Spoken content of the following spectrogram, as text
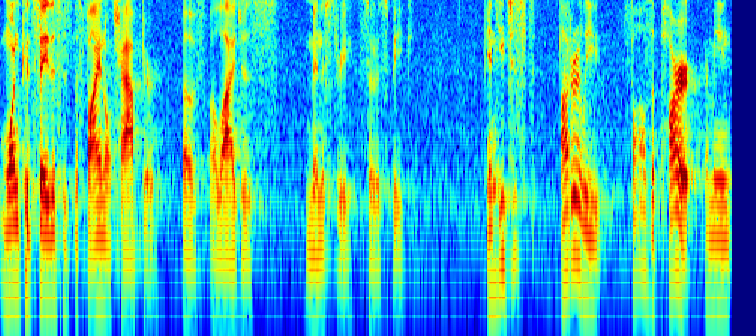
one could say this is the final chapter of Elijah's ministry, so to speak. And he just utterly falls apart. I mean,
